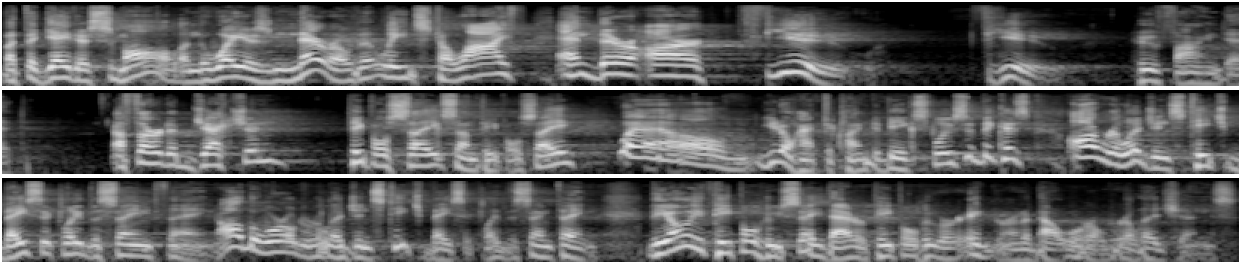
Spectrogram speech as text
But the gate is small and the way is narrow that leads to life, and there are few, few who find it. A third objection people say, some people say, well, you don't have to claim to be exclusive because all religions teach basically the same thing. All the world religions teach basically the same thing. The only people who say that are people who are ignorant about world religions.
